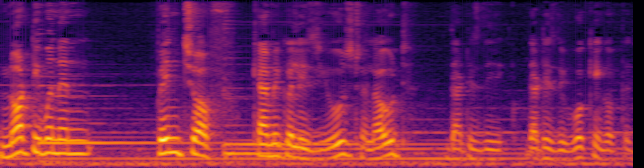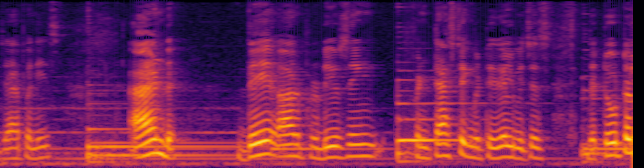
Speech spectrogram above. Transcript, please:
Not even a pinch of chemical is used allowed. That is the that is the working of the Japanese, and they are producing fantastic material which is the total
